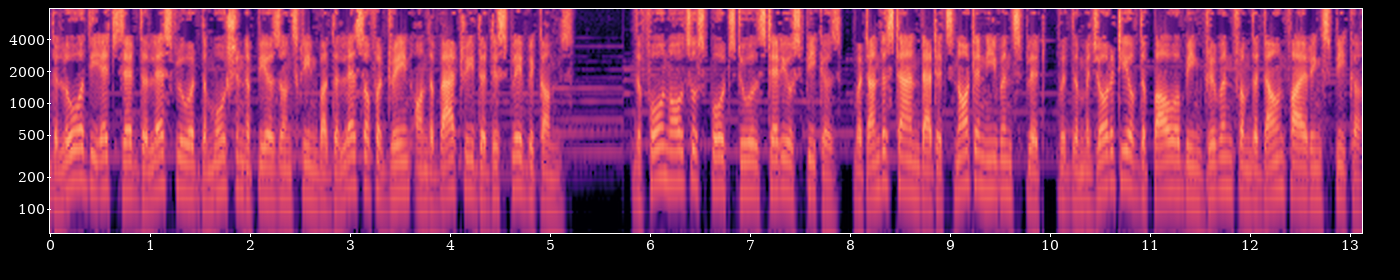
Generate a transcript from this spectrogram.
The lower the HZ the less fluid the motion appears on screen but the less of a drain on the battery the display becomes. The phone also sports dual stereo speakers, but understand that it's not an even split, with the majority of the power being driven from the down-firing speaker,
